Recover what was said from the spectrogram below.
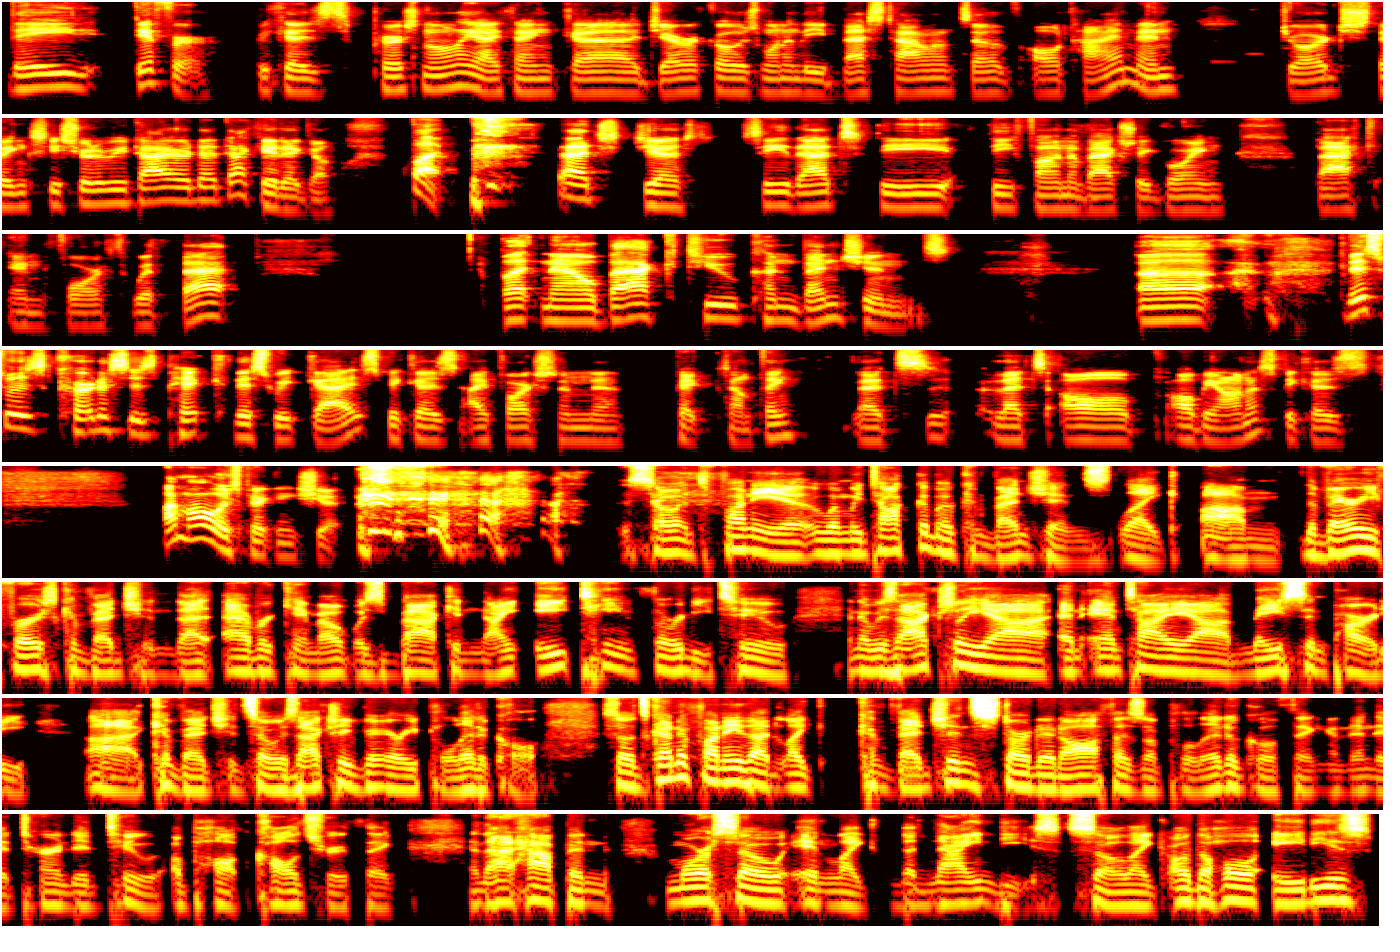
they differ because personally i think uh, jericho is one of the best talents of all time and george thinks he should have retired a decade ago. But that's just see that's the the fun of actually going back and forth with that but now back to conventions uh, this was Curtis's pick this week, guys, because I forced him to pick something. Let's let's all all be honest, because I'm always picking shit. so it's funny uh, when we talk about conventions like um the very first convention that ever came out was back in ni- 1832 and it was actually uh, an anti uh, mason party uh convention so it was actually very political so it's kind of funny that like conventions started off as a political thing and then it turned into a pop culture thing and that happened more so in like the 90s so like oh the whole 80s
